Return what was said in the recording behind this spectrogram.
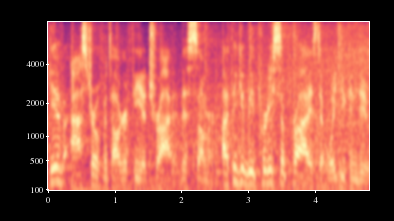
give astrophotography a try this summer. I think you'll be pretty surprised at what you can do.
